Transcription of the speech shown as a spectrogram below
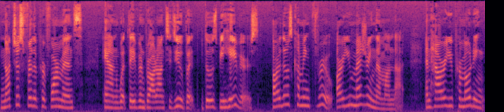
not just for the performance and what they've been brought on to do, but those behaviors? Are those coming through? Are you measuring them on that? And how are you promoting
